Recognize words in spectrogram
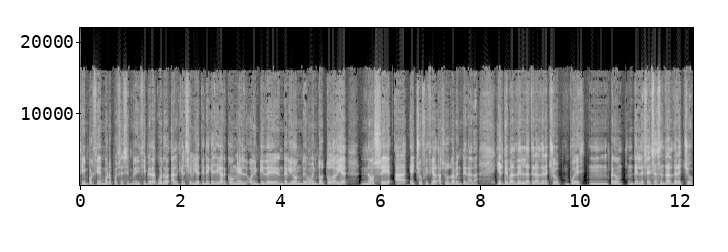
100%, bueno, pues es en principio de acuerdo al que el Sevilla tiene que llegar con el Olympique de, Lyon. De momento todavía no se ha hecho oficial absolutamente nada. Y el tema del lateral derecho, pues, mm, perdón, del defensa central derecho,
